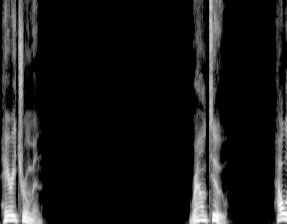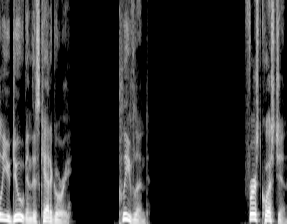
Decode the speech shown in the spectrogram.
Harry Truman. Round 2. How will you do in this category? Cleveland. First question.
